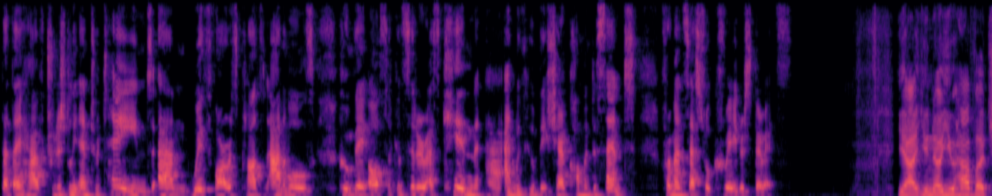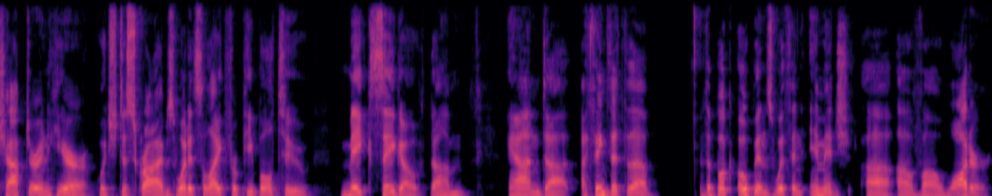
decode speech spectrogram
that they have traditionally entertained um, with forest plants and animals, whom they also consider as kin uh, and with whom they share common descent from ancestral creator spirits. Yeah, you know, you have a chapter in here which describes what it's like for people to make sago. Um, and uh, I think that the the book opens with an image uh, of uh, water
